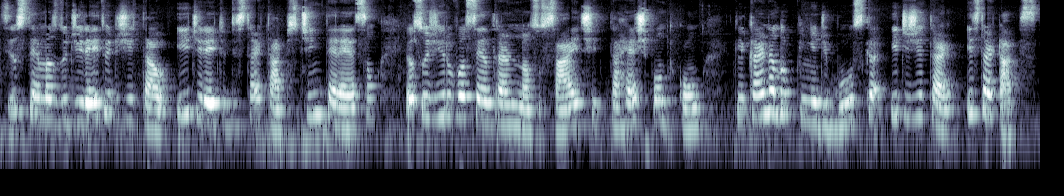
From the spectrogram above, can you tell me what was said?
se os temas do direito digital e direito de startups te interessam, eu sugiro você entrar no nosso site, taresh.com, clicar na lupinha de busca e digitar startups.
